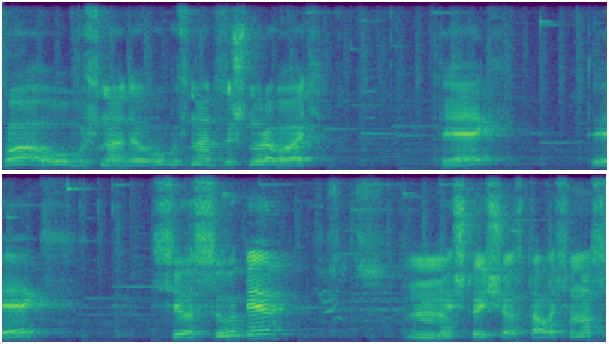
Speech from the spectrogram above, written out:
А, обувь надо, обувь надо зашнуровать. Так, так. Все, супер. М, и что еще осталось у нас?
